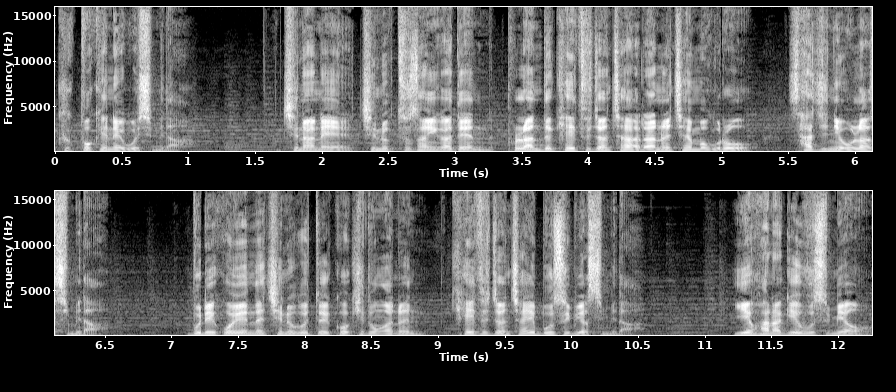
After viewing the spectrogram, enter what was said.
극복해내고 있습니다. 지난해 진흙투성이가 된 폴란드 K2 전차라는 제목으로 사진이 올라왔습니다. 물이 고여있는 진흙을 뚫고 기동하는 K2 전차의 모습이었습니다. 이에 환하게 웃으며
